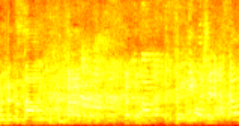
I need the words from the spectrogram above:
Natatakot. Hindi mo siya nakasawa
